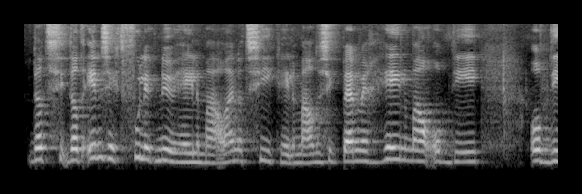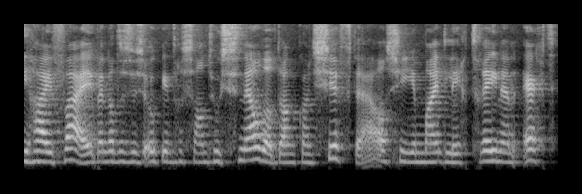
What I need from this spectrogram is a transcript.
dat, dat inzicht voel ik nu helemaal en dat zie ik helemaal. Dus ik ben weer helemaal op die, op die high vibe. En dat is dus ook interessant hoe snel dat dan kan shiften. Als je je mind leert trainen en echt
